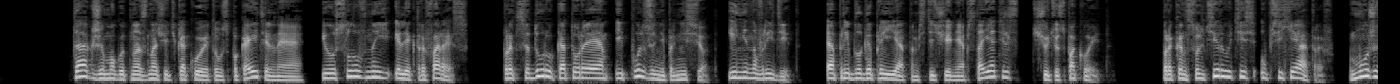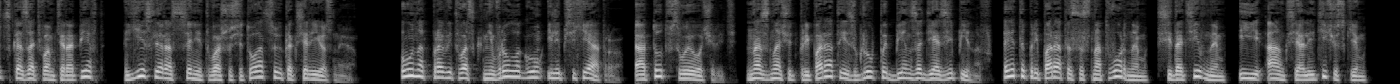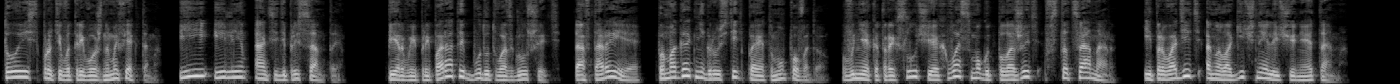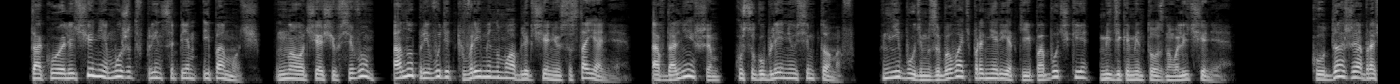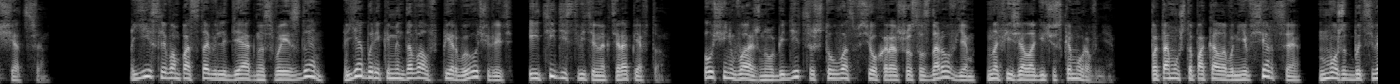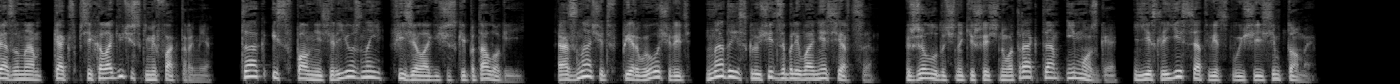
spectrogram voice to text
Также могут назначить какое-то успокоительное и условный электрофорез, процедуру, которая и пользы не принесет, и не навредит, а при благоприятном стечении обстоятельств чуть успокоит. Проконсультируйтесь у психиатров, может сказать вам терапевт, если расценит вашу ситуацию как серьезную. Он отправит вас к неврологу или психиатру, а тот, в свою очередь, назначит препараты из группы бензодиазепинов. Это препараты со снотворным, седативным и анксиолитическим, то есть противотревожным эффектом, и или антидепрессанты. Первые препараты будут вас глушить, а вторые – помогать не грустить по этому поводу. В некоторых случаях вас могут положить в стационар и проводить аналогичное лечение там. Такое лечение может в принципе и помочь, но чаще всего оно приводит к временному облегчению состояния, а в дальнейшем к усугублению симптомов. Не будем забывать про нередкие побочки медикаментозного лечения. Куда же обращаться? Если вам поставили диагноз ВСД, я бы рекомендовал в первую очередь идти действительно к терапевту. Очень важно убедиться, что у вас все хорошо со здоровьем на физиологическом уровне, потому что покалывание в сердце может быть связано как с психологическими факторами, так и с вполне серьезной физиологической патологией. А значит, в первую очередь, надо исключить заболевания сердца, желудочно-кишечного тракта и мозга, если есть соответствующие симптомы.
